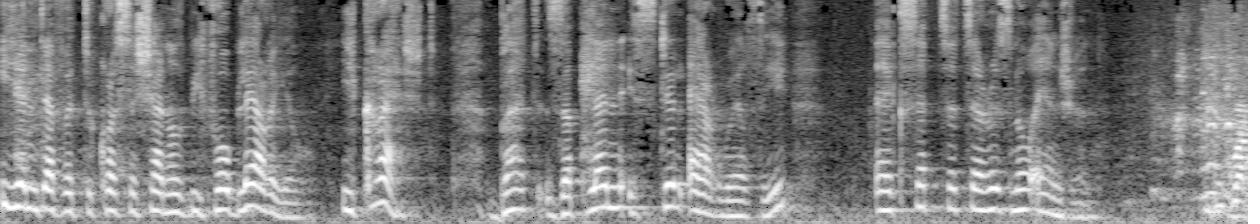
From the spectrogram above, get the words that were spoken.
He endeavored to cross the channel before Blériot. He crashed. But the plane is still airworthy, except that there is no engine. What,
